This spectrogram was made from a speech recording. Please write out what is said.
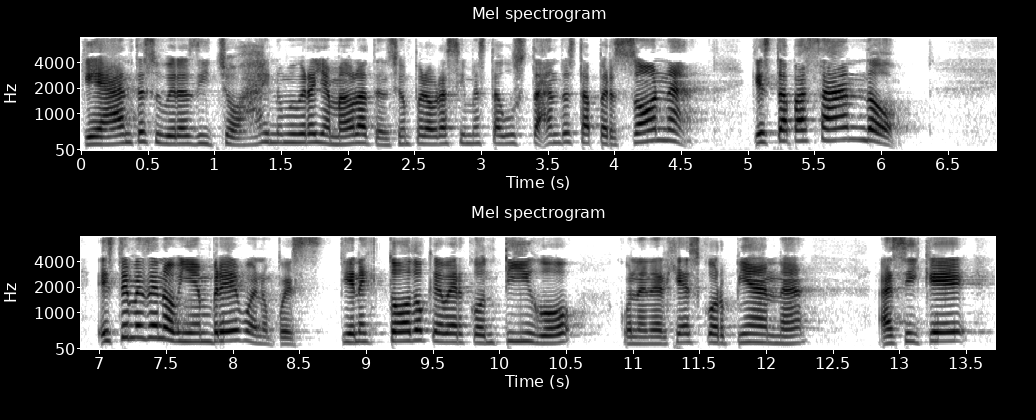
que antes hubieras dicho, ay, no me hubiera llamado la atención, pero ahora sí me está gustando esta persona. ¿Qué está pasando? Este mes de noviembre, bueno, pues tiene todo que ver contigo, con la energía escorpiana, así que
